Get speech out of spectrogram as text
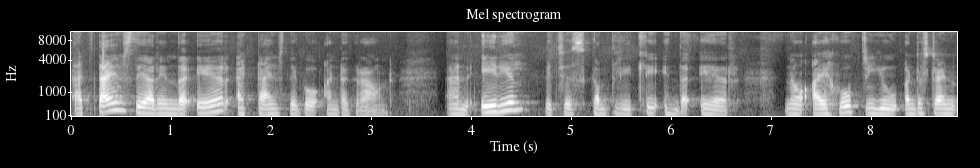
at times they are in the air, at times they go underground and aerial which is completely in the air. Now, I hope you understand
